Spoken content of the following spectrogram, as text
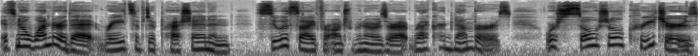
It's no wonder that rates of depression and suicide for entrepreneurs are at record numbers. We're social creatures.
